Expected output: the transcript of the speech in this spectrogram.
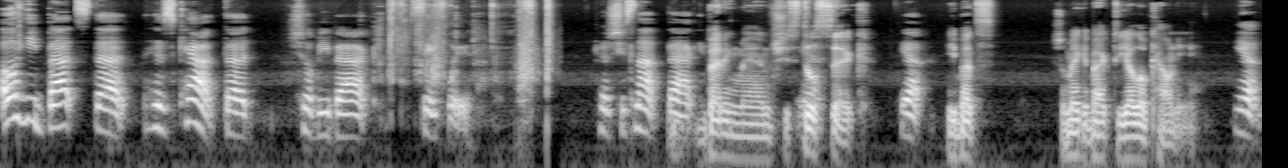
Oh, he bets that his cat that she'll be back safely. Because she's not back. Betting man, she's still Yeah. sick. Yeah. He bets she'll make it back to Yellow County. Yeah.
